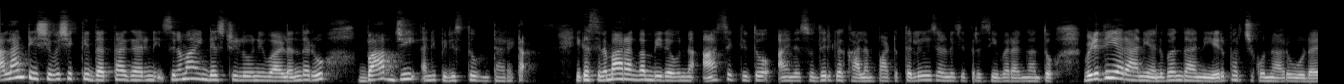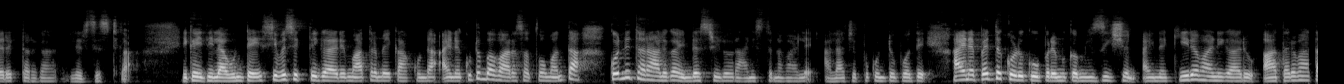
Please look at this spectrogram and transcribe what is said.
అలాంటి శివశక్తి దత్తా గారిని సినిమా ఇండస్ట్రీలోని వాళ్ళందరూ బాబ్జీ అని పిలుస్తూ ఉంటారట. ఇక సినిమా రంగం మీద ఉన్న ఆసక్తితో ఆయన సుదీర్ఘ కాలం పాటు తెలుగు చలనచిత్ర సీమ రంగంతో విడదీయరాని అనుబంధాన్ని ఏర్పరచుకున్నారు ఓ డైరెక్టర్గా లిరిసిస్ట్గా ఇక ఇది ఇలా ఉంటే శివశక్తి గారి మాత్రమే కాకుండా ఆయన కుటుంబ వారసత్వం అంతా కొన్ని తరాలుగా ఇండస్ట్రీలో రాణిస్తున్న వాళ్ళే అలా చెప్పుకుంటూ పోతే ఆయన పెద్ద కొడుకు ప్రముఖ మ్యూజిషియన్ అయిన కీరవాణి గారు ఆ తర్వాత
